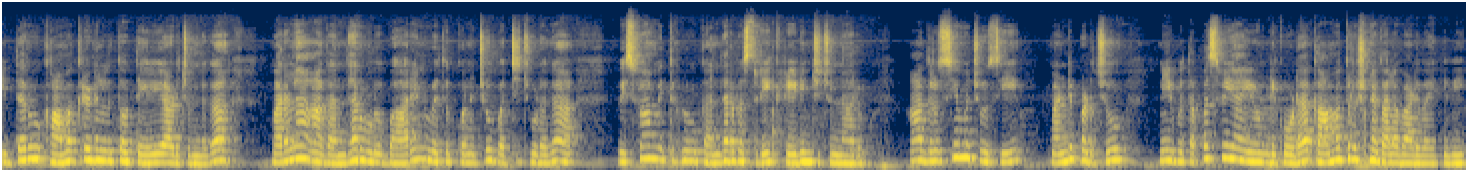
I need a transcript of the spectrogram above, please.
ఇద్దరూ కామక్రీడలతో తేలియాడుచుండగా మరలా ఆ గంధర్వుడు భార్యను వెతుక్కొనుచు వచ్చి చూడగా విశ్వామిత్రుడు గంధర్వ స్త్రీ క్రీడించుచున్నారు. ఆ దృశ్యము చూసి మండిపడుచు నీవు తపస్వి అయి ఉండి కూడా కామతృష్ణ గలవాడివైతివి.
